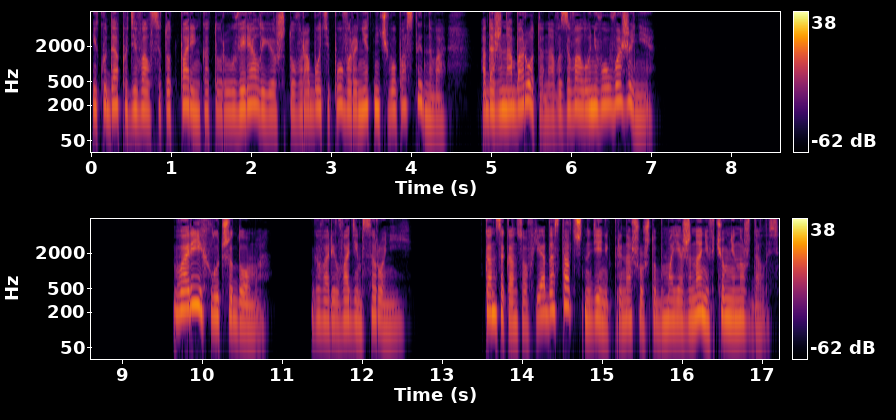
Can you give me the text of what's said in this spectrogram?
И куда подевался тот парень, который уверял ее, что в работе повара нет ничего постыдного, а даже наоборот, она вызывала у него уважение? «Вари их лучше дома», — говорил Вадим с иронией. «В конце концов, я достаточно денег приношу, чтобы моя жена ни в чем не нуждалась.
